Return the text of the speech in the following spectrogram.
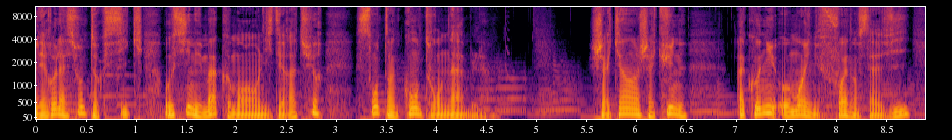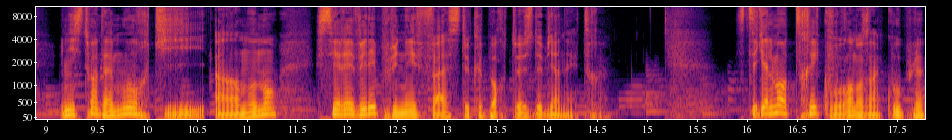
Les relations toxiques, au cinéma comme en littérature, sont incontournables. Chacun, chacune, a connu au moins une fois dans sa vie une histoire d'amour qui, à un moment, s'est révélée plus néfaste que porteuse de bien-être. C'est également très courant dans un couple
